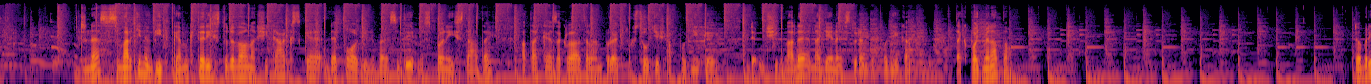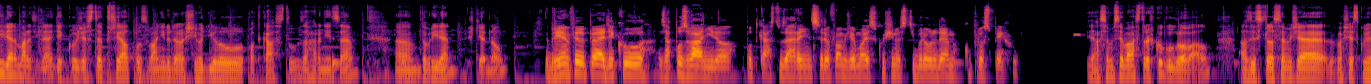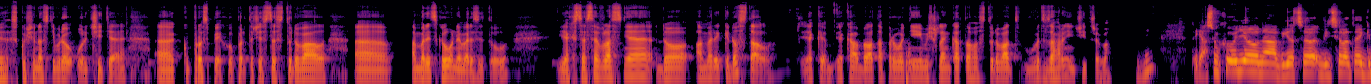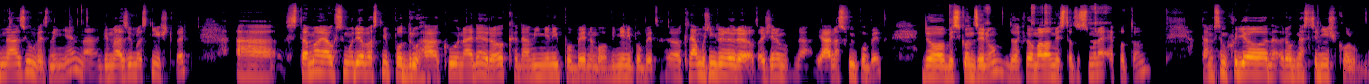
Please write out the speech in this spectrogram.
Dnes s Martinem Vítkem, který studoval na Chicagské DePaul University ve Spojených státech a také zakladatelem projektu Soutěž a podnikej, kde učí mladé nadějné studenty podnikat. Tak pojďme na to. Dobrý den, Martine, děkuji, že jste přijal pozvání do dalšího dílu podcastu Za hranice. Ehm, dobrý den, ještě jednou. Dobrý den, Filipe, děkuji za pozvání do podcastu Za hranice. Doufám, že moje zkušenosti budou lidem ku prospěchu. Já jsem si vás trošku googloval a zjistil jsem, že vaše zkušenosti budou určitě uh, ku prospěchu, protože jste studoval uh, americkou univerzitu. Jak jste se vlastně do Ameriky dostal? Jak, jaká byla ta prvotní myšlenka toho studovat vůbec v zahraničí třeba? Mm-hmm. Tak já jsem chodil na více, víceleté gymnázium ve Zlíně, na gymnázium lesní čtvrť a s Tama já už jsem odjel vlastně po druháku na jeden rok na výměný pobyt, nebo výměný pobyt. Eh, k nám už nikdo nedojel, takže jenom na, já na svůj pobyt do Wisconsinu, do takového malého města, to se jmenuje Appleton. Tam jsem chodil rok na střední školu.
